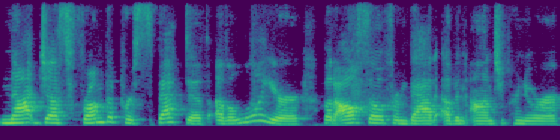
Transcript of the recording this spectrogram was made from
not just from the perspective of a lawyer, but also from that of an entrepreneur.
